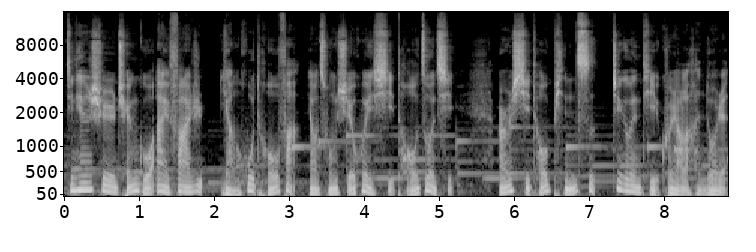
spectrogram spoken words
今天是全国爱发日，养护头发要从学会洗头做起。而洗头频次这个问题困扰了很多人，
